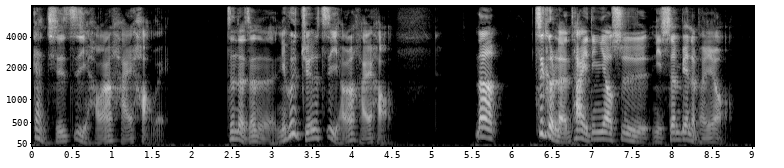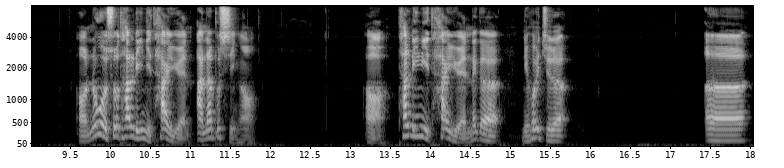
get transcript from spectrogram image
干其实自己好像还好哎。真的，真的，你会觉得自己好像还好。那这个人他一定要是你身边的朋友哦。如果说他离你太远啊，那不行哦。哦，他离你太远，那个你会觉得，呃，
